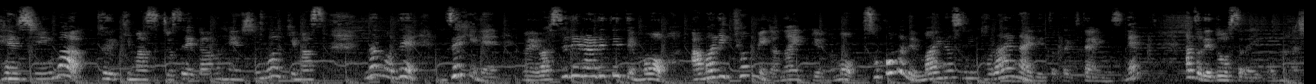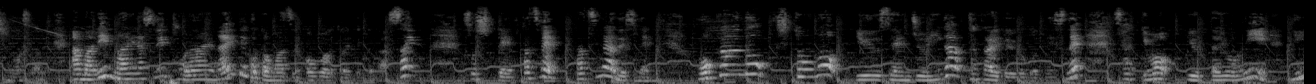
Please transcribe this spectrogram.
返信は来ます。女性からの返信は来ます。なので、ぜひね、忘れられてても、あまり興味がないっていうのも、そこまでマイナスに捉えないでいただきたいんですね。後でどうしたらいいかお話しますので、あまりマイナスに捉えないということをまず覚えておいてください。そして二つ目。二つ目はですね、他の人の優先順位が高いということですね。さっきも言ったように、人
